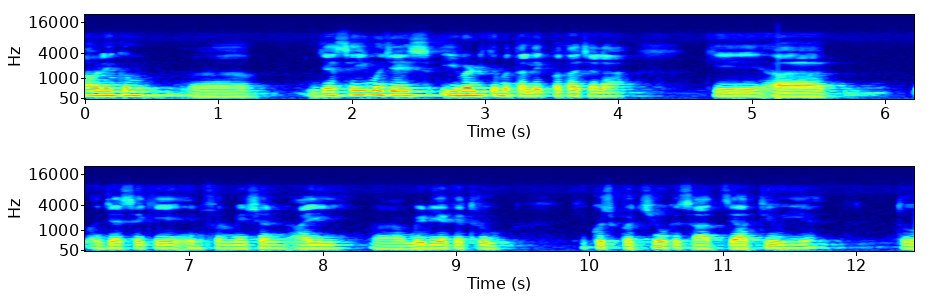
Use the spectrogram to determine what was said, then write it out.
अलैक्म जैसे ही मुझे इस इवेंट के मतलब पता चला कि जैसे कि इंफॉर्मेशन आई मीडिया के थ्रू कि कुछ बच्चियों के साथ ज़्यादती हुई है तो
